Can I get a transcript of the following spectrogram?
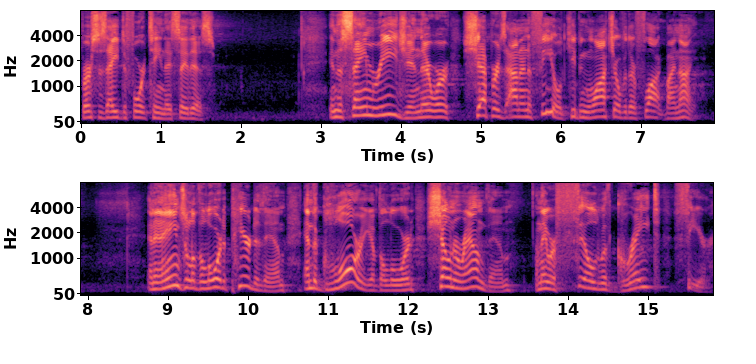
verses 8 to 14. They say this In the same region, there were shepherds out in a field, keeping watch over their flock by night. And an angel of the Lord appeared to them, and the glory of the Lord shone around them, and they were filled with great fear.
